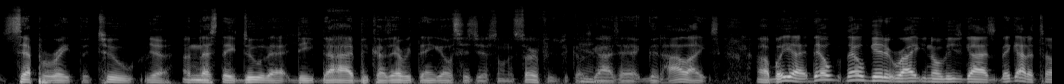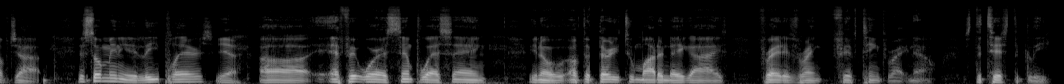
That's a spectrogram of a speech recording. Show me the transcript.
separate the two Yeah. unless they do that deep dive because everything else is just on the surface because Yeah. guys had good highlights. Uh, but yeah, they'll they'll get it right. You know, these guys they got a tough job. There's so many elite players. Yeah. Uh, if it were as simple as saying, you know, of the 32 modern day guys, Fred is ranked 15th right now statistically,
